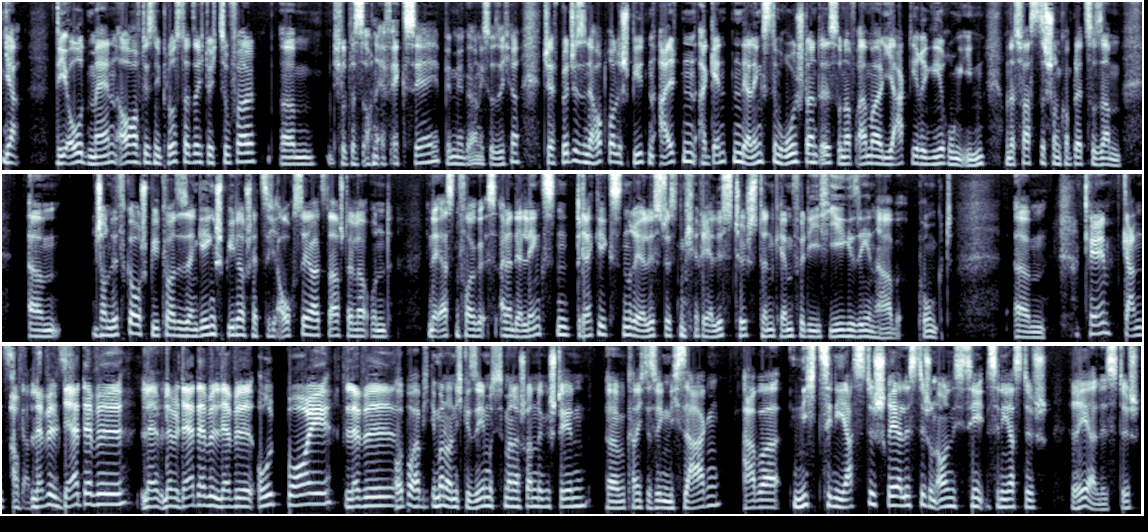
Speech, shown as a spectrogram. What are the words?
Ja, The Old Man, auch auf Disney Plus tatsächlich durch Zufall. Ähm, ich glaube, das ist auch eine FX-Serie, bin mir gar nicht so sicher. Jeff Bridges in der Hauptrolle spielt einen alten Agenten, der längst im Ruhestand ist und auf einmal jagt die Regierung ihn. Und das fasst es schon komplett zusammen. Ähm, John Lithgow spielt quasi seinen Gegenspieler, schätze ich auch sehr als Darsteller und in der ersten Folge ist einer der längsten, dreckigsten, realistischsten, realistischsten Kämpfe, die ich je gesehen habe. Punkt. Ähm, okay. Ganz. Auf ganz Level krass. Daredevil, Le Level Daredevil, Level Oldboy, Level. Oldboy habe ich immer noch nicht gesehen, muss ich meiner Schande gestehen. Ähm, kann ich deswegen nicht sagen. Aber nicht cineastisch realistisch und auch nicht cineastisch realistisch.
